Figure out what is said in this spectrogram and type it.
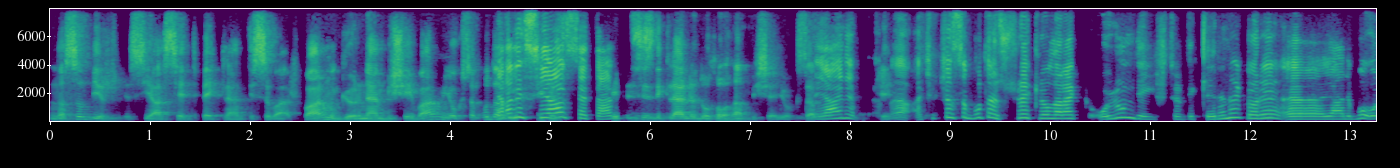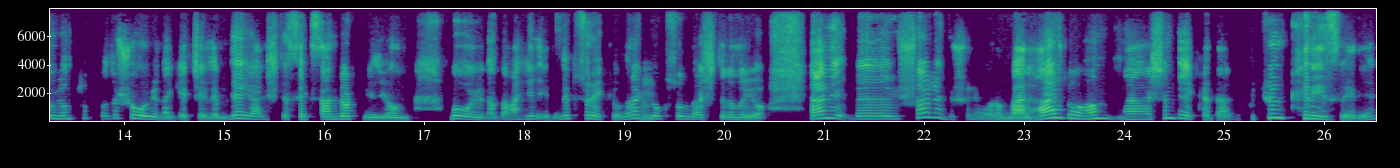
nasıl bir siyaset beklentisi var? Var mı? Görünen bir şey var mı? Yoksa bu da yani siyaseten belirsizliklerle dolu olan bir şey yoksa? Yani şey. açıkçası bu da sürekli olarak oyun değiştirdiklerine göre e, yani bu oyun tutmadı şu oyuna geçelim diye yani işte 84 milyon bu oyuna dahil edilip sürekli olarak Hı. yoksullaştırılıyor. Yani e, şöyle düşünüyorum ben Erdoğan e, şimdiye kadar bütün krizleri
